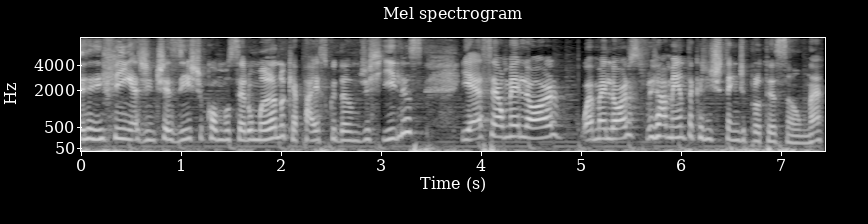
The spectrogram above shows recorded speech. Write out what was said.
enfim, a gente existe como ser humano, que é pais cuidando de filhos. E essa é o melhor, a melhor ferramenta que a gente tem de proteção, né?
